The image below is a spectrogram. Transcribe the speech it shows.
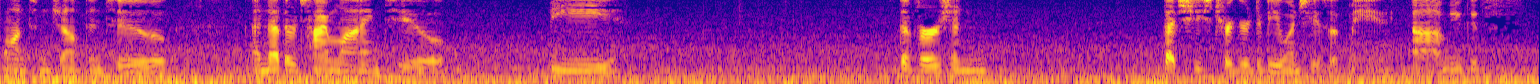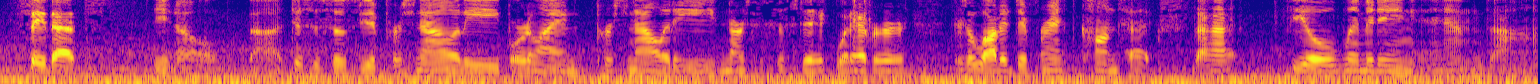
quantum jump into another timeline to be the version that she's triggered to be when she's with me. Um, you could say that's, you know, uh, disassociative personality, borderline personality, narcissistic, whatever. There's a lot of different contexts that feel limiting and uh,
